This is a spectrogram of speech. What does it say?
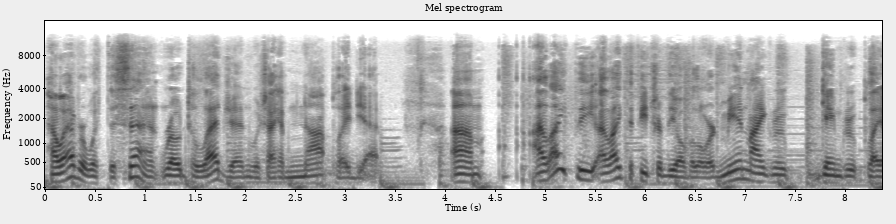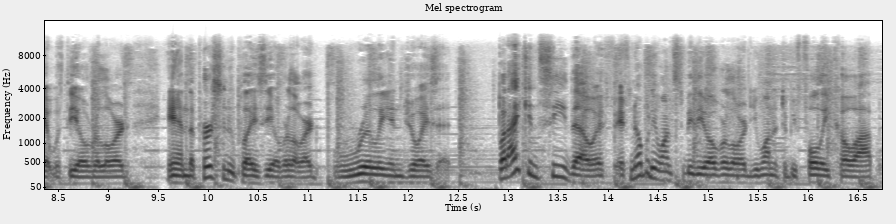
However with descent road to legend which i have not played yet um, I like the I like the feature of the Overlord. Me and my group game group play it with the Overlord, and the person who plays the Overlord really enjoys it. But I can see though, if, if nobody wants to be the Overlord, you want it to be fully co-op,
